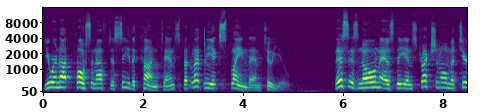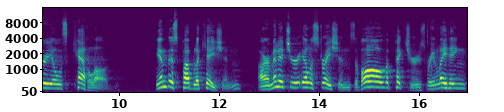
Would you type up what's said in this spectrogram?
You are not close enough to see the contents, but let me explain them to you. This is known as the Instructional Materials Catalog. In this publication are miniature illustrations of all the pictures relating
